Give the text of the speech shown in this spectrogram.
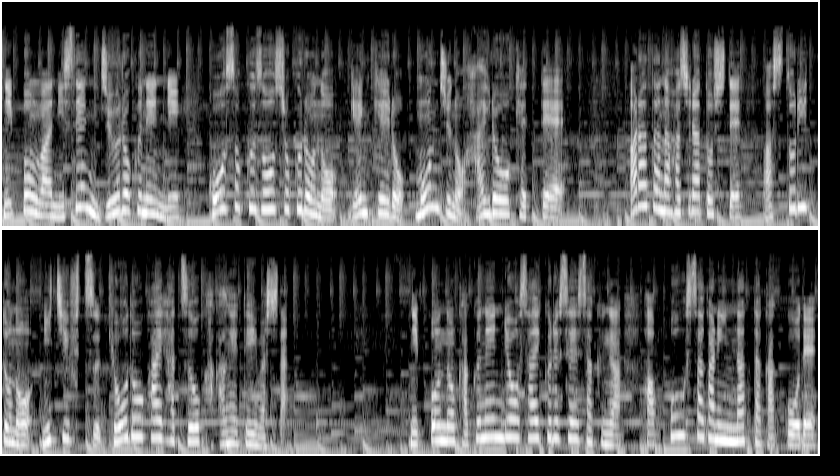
日本は2016年に高速増殖炉の原型炉モンジュの廃炉を決定。新たな柱としてアストリッドの日仏共同開発を掲げていました。日本の核燃料サイクル政策が八方塞がりになった格好で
